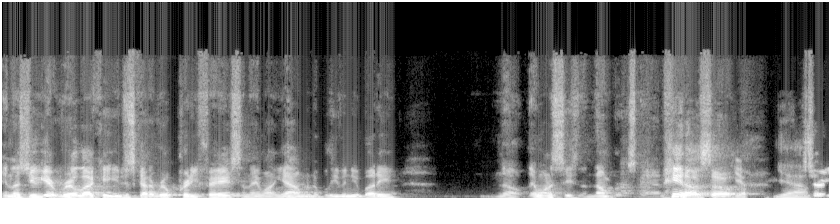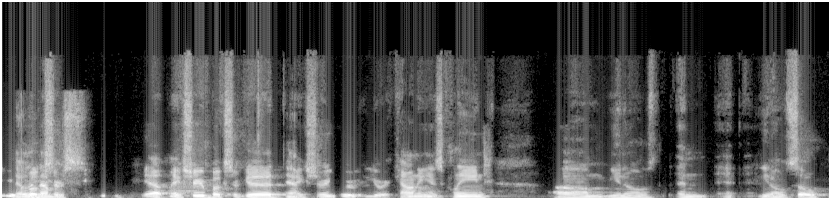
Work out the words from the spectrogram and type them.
unless you get real lucky, you just got a real pretty face and they want, yeah, I'm gonna believe in you, buddy. No, they want to see the numbers, man. you know, so yep. yeah, sure know the numbers. Are, yep, make sure your books are good. Yep. Make sure your your accounting is clean. Um, you know, and, and you know, so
